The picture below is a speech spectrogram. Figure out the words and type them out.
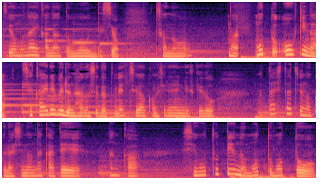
必要もないかなと思うんですよ。そのまあ、もっと大きな世界レベルの話だとね違うかもしれないんですけど私たちの暮らしの中でなんか仕事っていうのはもっともっと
